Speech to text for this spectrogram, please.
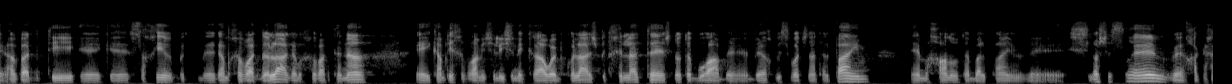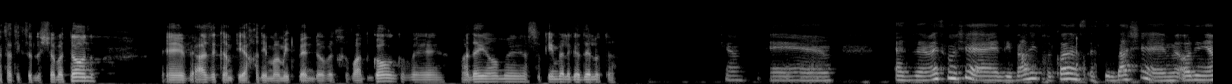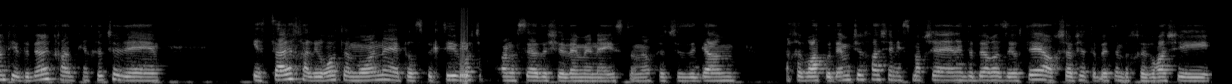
עבדתי כשכיר גם בחברה גדולה, גם בחברה קטנה. הקמתי חברה משלי שנקרא Web Collage בתחילת שנות הבועה, בערך בסביבות שנת 2000. מכרנו אותה ב-2013, ואחר כך יצאתי קצת לשבתון, ואז הקמתי יחד עם עמית בן דוב את חברת גונג, ועד היום עסוקים בלגדל אותה. כן. אז באמת, כמו שדיברתי איתך קודם, הסיבה שמאוד עניין אותי לדבר איתך, אז כי אני חושבת שזה... יצא לך לראות המון פרספקטיבות של הנושא הזה של M&A, זאת אומרת שזה גם החברה הקודמת שלך, שאני אשמח שנדבר על זה יותר, עכשיו שאתה בעצם בחברה שהיא,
